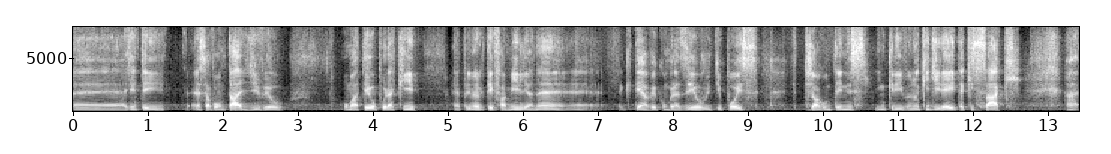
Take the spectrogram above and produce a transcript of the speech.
é, a gente tem essa vontade de ver o, o Mateu por aqui. É, primeiro que tem família, né? É, que tem a ver com o Brasil e depois joga um tênis incrível, né? Que direita, que saque. Ah,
